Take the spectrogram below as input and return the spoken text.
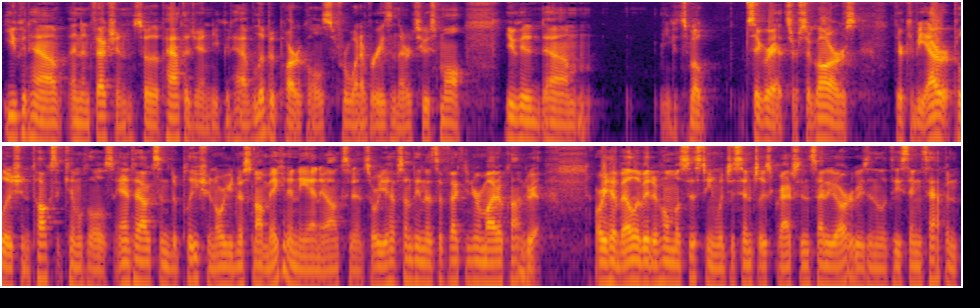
You could have an infection, so the pathogen. You could have lipid particles for whatever reason that are too small. You could um, you could smoke cigarettes or cigars. There could be air pollution, toxic chemicals, antioxidant depletion, or you're just not making any antioxidants, or you have something that's affecting your mitochondria, or you have elevated homocysteine, which essentially scratches inside the arteries and let these things happen.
